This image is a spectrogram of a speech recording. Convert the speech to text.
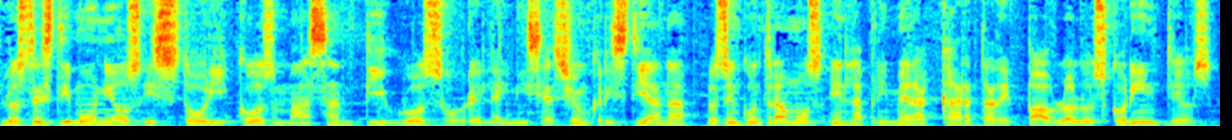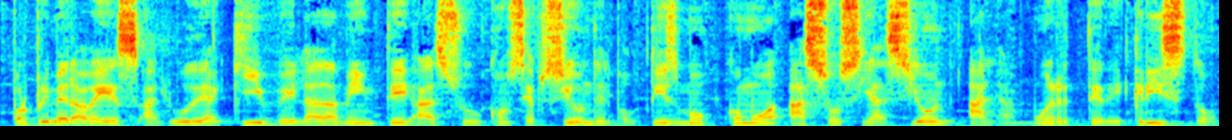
Los testimonios históricos más antiguos sobre la iniciación cristiana los encontramos en la primera carta de Pablo a los Corintios. Por primera vez alude aquí veladamente a su concepción del bautismo como asociación a la muerte de Cristo,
